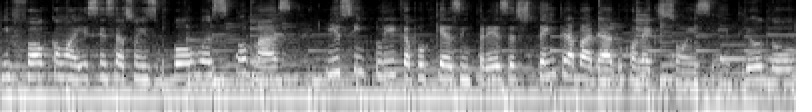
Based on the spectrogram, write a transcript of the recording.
enfocam aí sensações boas ou más. Isso implica porque as empresas têm trabalhado conexões entre odor,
